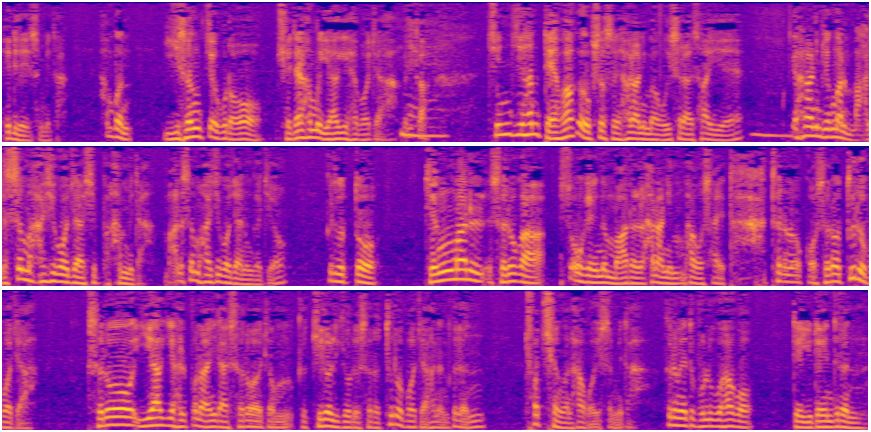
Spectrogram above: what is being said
이렇게 되어 있습니다. 한번 이성적으로 제대로 한번 이야기해보자. 그러니까 네. 진지한 대화가 없었어요. 하나님하고 이스라엘 사이에. 음. 하나님 정말 말씀하시고자 싶어 합니다. 말씀하시고자 하는 거죠. 그리고 또 정말 서로가 속에 있는 말을 하나님하고 사이에 다 털어놓고 서로 들어보자. 서로 이야기할 뿐 아니라 서로 좀그 귀를 기울여 서로 들어보자 하는 그런 초청을 하고 있습니다. 그럼에도 불구하고 그때 유대인들은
